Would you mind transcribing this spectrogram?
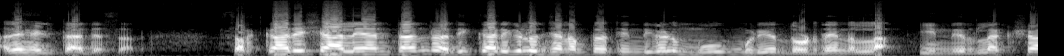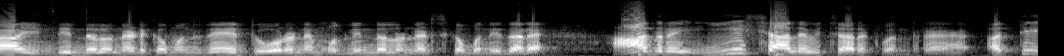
ಅದೇ ಹೇಳ್ತಾ ಇದ್ದೆ ಸರ್. ಸರ್ಕಾರಿ ಶಾಲೆ ಅಂತಂದ್ರೆ ಅಧಿಕಾರಿಗಳು ಜನಪ್ರತಿನಿಧಿಗಳು ಮೂಗ್ ಮುರಿಯೋದು ದೊಡ್ಡದೇನಲ್ಲ. ಈ ನಿರ್ಲಕ್ಷ್ಯ ಹಿಂದಿಂದಲೂ ನಡ್ಕೊಂಡ್ ಬಂದಿದೆ ಧೋರಣೆ ಮೊದಲಿಂದಲೂ ನಡ್ಸ್ಕೊಂಡ್ ಬಂದಿದ್ದಾರೆ. ಆದ್ರೆ ಈ ಶಾಲೆ ವಿಚಾರಕ್ಕೆ ಬಂದ್ರೆ ಅತಿ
